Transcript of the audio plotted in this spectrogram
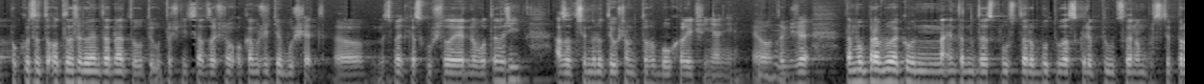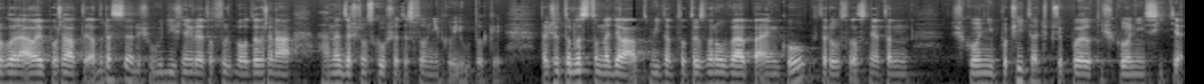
pokud se to otevře do internetu, ty útočníci začnou okamžitě bušit. Eh, my jsme teďka zkoušeli jednou otevřít a za tři minuty už tam do toho bouchali Číňani. Jo? Mm-hmm. Takže tam opravdu jako na internetu je spousta robotů a skriptů, co jenom prostě prohledávají pořád ty adresy a když uvidíš někde je ta služba otevřená, hned začnou zkoušet ty slovníkové útoky. Takže tohle to nedělat, mít na to takzvanou VPN, kterou se vlastně ten školní počítač připojil do té školní sítě.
